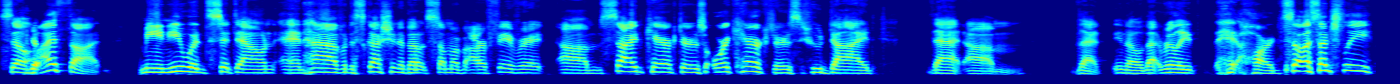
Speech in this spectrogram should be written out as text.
So yep. I thought me and you would sit down and have a discussion about some of our favorite um, side characters or characters who died that um that you know that really hit hard. So essentially,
